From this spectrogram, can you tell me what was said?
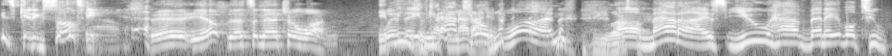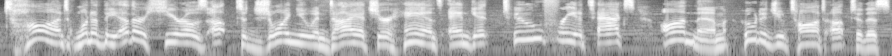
He's getting salty. Uh, yep, that's a natural one. The with a of Mad Eye natural one. The Uh. Mad Eyes, you have been able to taunt one of the other heroes up to join you and die at your hands and get two free attacks on them. Who did you taunt up to this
